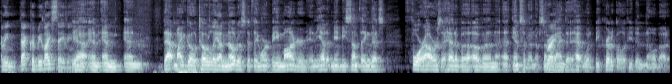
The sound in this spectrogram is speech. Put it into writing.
I mean, that could be life saving. yeah, and and and that might go totally unnoticed if they weren't being monitored, and yet it may be something that's four hours ahead of a of an uh, incident of some Right. kind that ha- would be critical if you didn't know about it.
